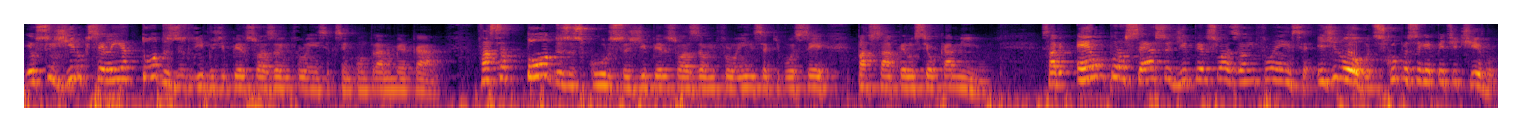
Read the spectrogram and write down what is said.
eu sugiro que você leia todos os livros de persuasão e influência que você encontrar no mercado. Faça todos os cursos de persuasão e influência que você passar pelo seu caminho. Sabe, é um processo de persuasão e influência. E de novo, desculpa ser repetitivo.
